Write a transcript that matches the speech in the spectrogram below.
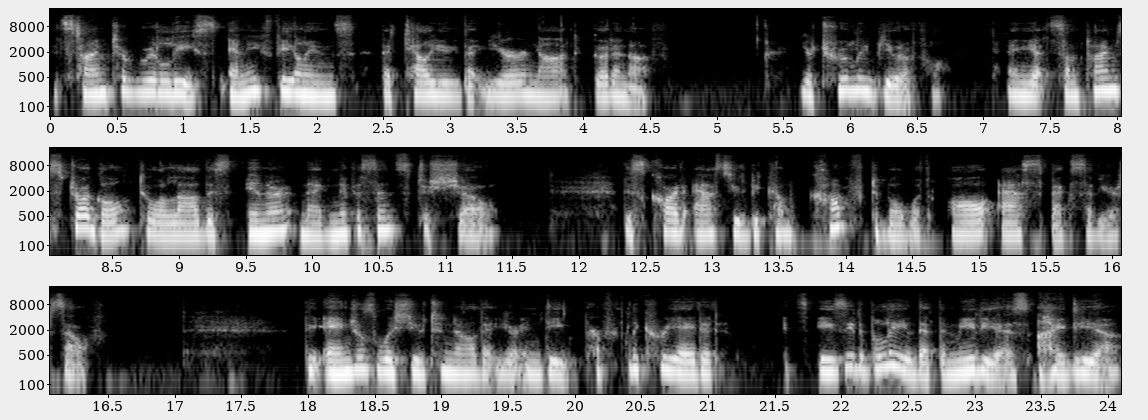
It's time to release any feelings that tell you that you're not good enough. You're truly beautiful, and yet sometimes struggle to allow this inner magnificence to show. This card asks you to become comfortable with all aspects of yourself. The angels wish you to know that you're indeed perfectly created. It's easy to believe that the media's idea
